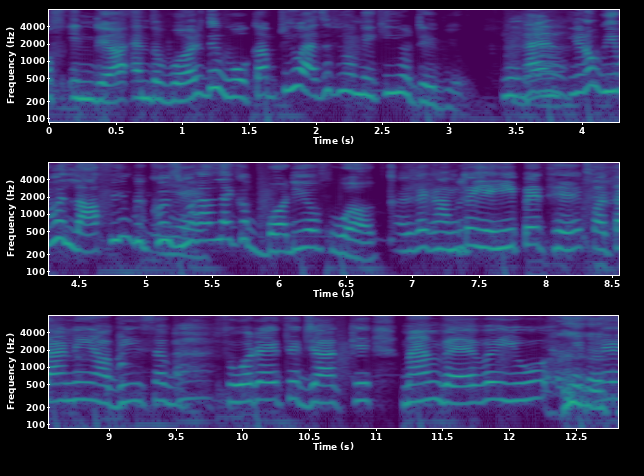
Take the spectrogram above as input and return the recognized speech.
of India and the world they woke up to you as if you were making your debut. And you know we were laughing because you have Yes. like a body of work I was like, हम तो यहीं पे थे पता नहीं अभी सब सो रहे थे जाग के मैम वेवर यू इतने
